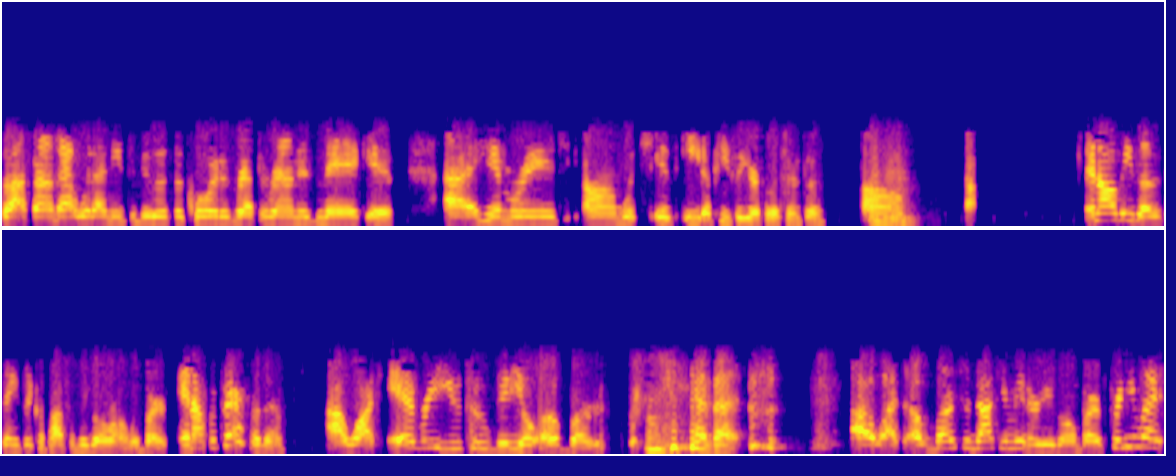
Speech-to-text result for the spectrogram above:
So I found out what I need to do if the cord is wrapped around his neck, if I hemorrhage, um, which is eat a piece of your placenta. Um, mm-hmm. And all these other things that could possibly go wrong with birth. And I prepare for them. I watch every YouTube video of birth. I bet. I watch a bunch of documentaries on birth. Pretty much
